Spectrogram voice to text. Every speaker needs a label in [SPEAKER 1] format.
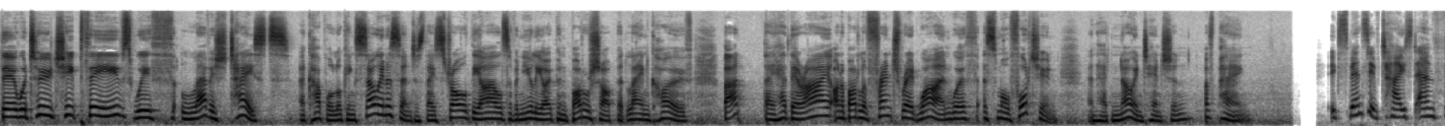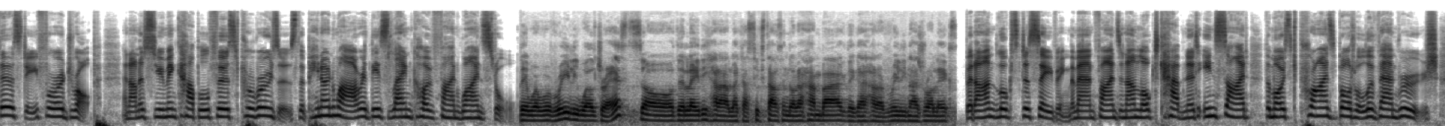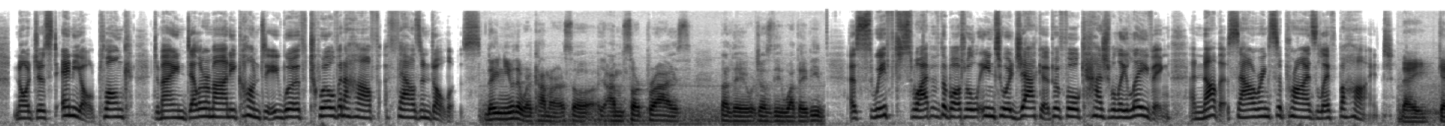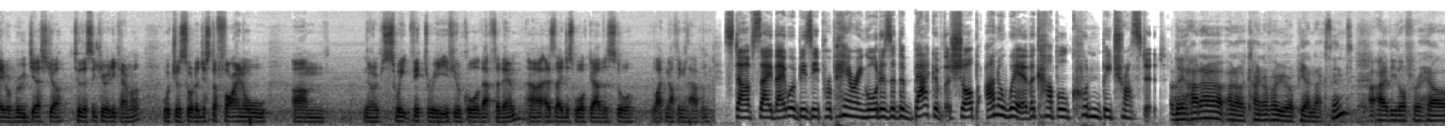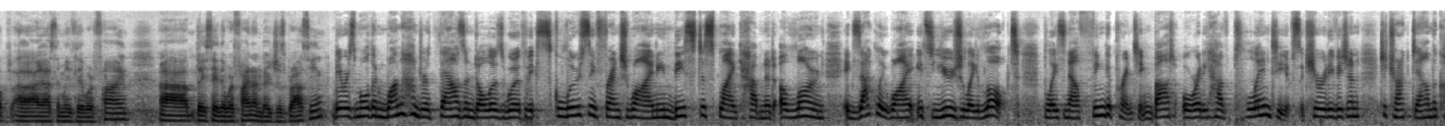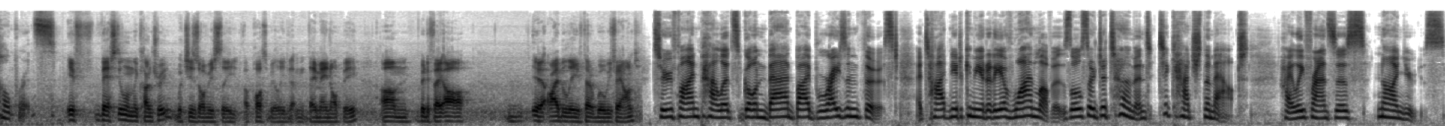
[SPEAKER 1] There were two cheap thieves with lavish tastes. A couple looking so innocent as they strolled the aisles of a newly opened bottle shop at Lane Cove. But they had their eye on a bottle of French red wine worth a small fortune and had no intention of paying.
[SPEAKER 2] Expensive taste and thirsty for a drop. An unassuming couple first peruses the Pinot Noir at this Lane Cove fine wine stall.
[SPEAKER 3] They were really well dressed. So the lady had like a $6,000 handbag, the guy had a really nice Rolex.
[SPEAKER 2] But aunt looks deceiving. The man finds an unlocked cabinet inside the most prized bottle of Vin Rouge. Not just any old plonk, Domaine de la Romanée-Conti worth $12,500.
[SPEAKER 3] They knew there were cameras, so I'm surprised that they just did what they did.
[SPEAKER 2] A swift swipe of the bottle into a jacket before casually leaving. Another souring surprise left behind.
[SPEAKER 4] They gave a rude gesture to the security camera, which was sort of just a final um, you know, sweet victory, if you would call it that, for them, uh, as they just walked out of the store like nothing had happened.
[SPEAKER 2] Staff say they were busy preparing orders at the back of the shop, unaware the couple couldn't be trusted.
[SPEAKER 3] They had a, a kind of a European accent. I did offer help. Uh, I asked them if they were fine. Uh, they say they were fine and they're just browsing.
[SPEAKER 2] There is more than $100,000 worth of exclusive French wine in this display cabinet alone, exactly why it's usually locked. Police now fingerprinting, but already have plenty of security vision to track down the culprits.
[SPEAKER 4] If they're still in the country, which is obviously a possibility that they may not be, um, but if they are, yeah, I believe that it will be found.
[SPEAKER 2] Two fine palates gone bad by brazen thirst. A tight knit community of wine lovers also determined to catch them out. Hayley Francis, Nine News.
